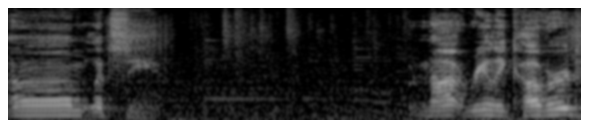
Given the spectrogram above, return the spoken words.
Um, let's see. Not really covered.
